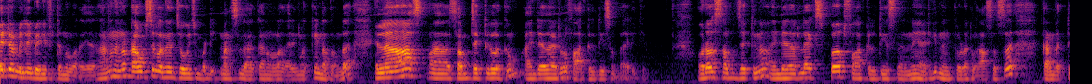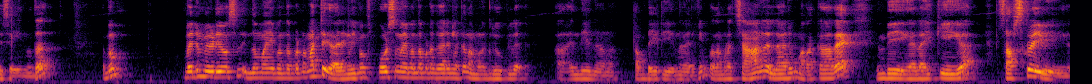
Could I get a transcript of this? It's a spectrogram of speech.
ഏറ്റവും വലിയ ബെനിഫിറ്റ് എന്ന് പറയുക കാരണം നിങ്ങൾ ഡൗട്ട്സ് പറഞ്ഞാൽ ചോദിച്ചും പഠി മനസ്സിലാക്കാനുള്ള കാര്യങ്ങളൊക്കെ ഇതിനകത്തുണ്ട്. എല്ലാ സബ്ജക്റ്റുകൾക്കും അതിന്റേതായിട്ടുള്ള ഫാക്കൽറ്റീസ് ഉണ്ടായിരിക്കും. ഓരോ സബ്ജക്റ്റിനും അതിന്റേതായിട്ടുള്ള എക്സ്പേർട്ട് ഫാക്കൽറ്റീസ് തന്നെയായിരിക്കും നിങ്ങൾക്ക് ഇവിടെ ക്ലാസ്സസ് കണ്ടക്ട് ചെയ്യുന്നത്. അപ്പം വരും വീഡിയോസിൽ ഇതുമായി ബന്ധപ്പെട്ട മറ്റ് കാര്യങ്ങൾ ഇപ്പം കോഴ്സുമായി ബന്ധപ്പെട്ട കാര്യങ്ങളൊക്കെ നമ്മൾ ഗ്രൂപ്പിൽ എന്ത് ചെയ്യുന്നതാണ്? അപ്ഡേറ്റ് ചെയ്യുന്നതായിരിക്കും. അപ്പോൾ നമ്മുടെ ചാനൽ എല്ലാവരും മറക്കാതെ എന്ത് ചെയ്യുക? ലൈക്ക് ചെയ്യുക സബ്സ്ക്രൈബ് ചെയ്യുക.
